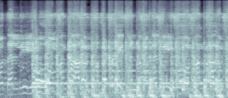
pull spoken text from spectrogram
ఆరతిద్దుము తల్లి ఓ మంకాలమ్మ పుడి చండము తల్లి ఓ మంకాలమ్మ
